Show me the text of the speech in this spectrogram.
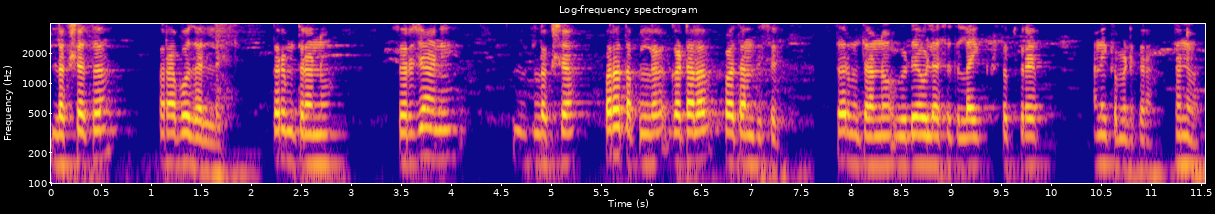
लक्षाचा पराभव झालेला आहे. तर मित्रांनो सर्जा आणि लक्षा परत आपल्याला गटाला पळताना दिसेल. तर मित्रांनो व्हिडिओ आवडला असेल तर लाईक सबस्क्राईब आणि कमेंट करा. धन्यवाद.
